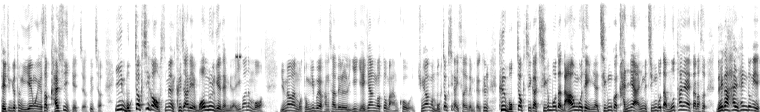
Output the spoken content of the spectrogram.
대중교통 이용해서 갈 수 있겠죠. 그렇죠? 이 목적지가 없으면 그 자리에 머물게 됩니다. 이거는 뭐 유명한 뭐 동기부여 강사들이 얘기한 것도 많고 중요한 건 목적지가 있어야 됩니다. 그, 그 목적지가 지금보다 나은 곳에 있냐, 지금과 같냐, 아니면 지금보다 못하냐에 따라서 내가 할 행동이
